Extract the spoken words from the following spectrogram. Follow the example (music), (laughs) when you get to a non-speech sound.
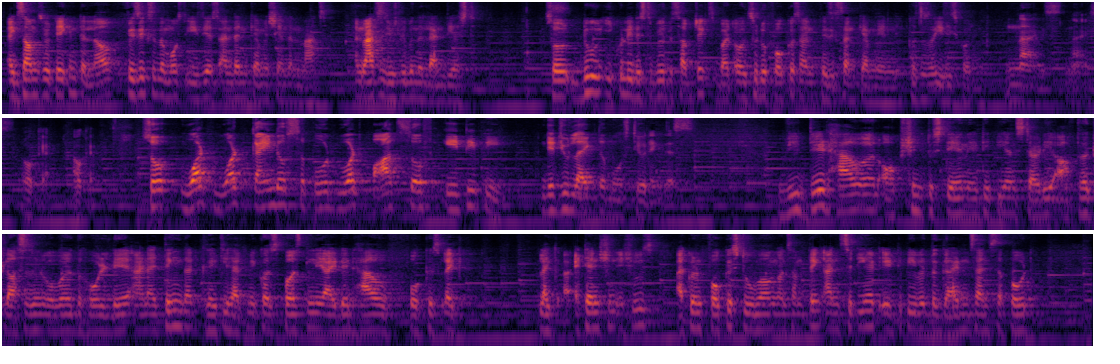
exams you've taken till now, physics is the most easiest, and then chemistry, and then maths. And maths has usually been the lengthiest. So do equally distribute the subjects, but also do focus on physics and chem mainly, because those are easy scoring. Nice, nice. Okay, okay. So what what kind of support, what parts of ATP did you like the most during this? We did have an option to stay in ATP and study after the classes were over the whole day, and I think that greatly helped me because personally I did have focus like like attention issues. I couldn't focus too long on something, and sitting at ATP with the guidance and support,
